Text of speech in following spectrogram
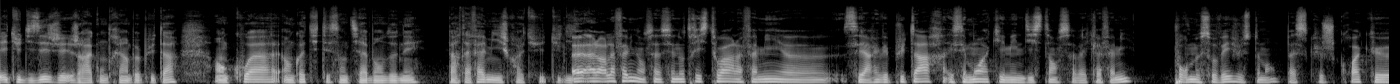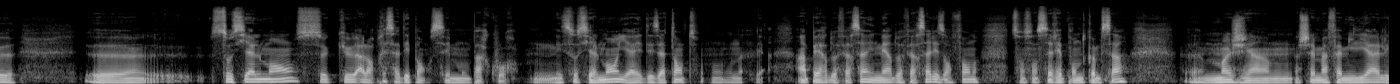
Et tu disais, je, je, raconterai un peu plus tard, en quoi, en quoi tu t'es senti abandonné par ta famille, je crois, tu, dis. Euh, alors la famille, non, c'est notre histoire. La famille, euh, c'est arrivé plus tard, et c'est moi qui ai mis une distance avec la famille pour me sauver justement, parce que je crois que euh, socialement, ce que. Alors après, ça dépend, c'est mon parcours. Mais socialement, il y a des attentes. Un père doit faire ça, une mère doit faire ça, les enfants sont censés répondre comme ça. Moi, j'ai un schéma familial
